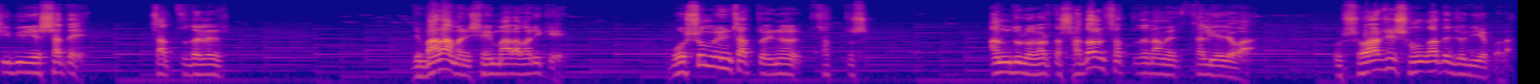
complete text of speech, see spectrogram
শিবিরের সাথে ছাত্রদলের যে মারামারি, সেই মারামারিকে বৈষম্যহীন ছাত্র ছাত্র আন্দোলন অর্থাৎ সাধারণ ছাত্রদের নামে চালিয়ে যাওয়া ও সরাসরি সংঘাতে জড়িয়ে পড়া।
